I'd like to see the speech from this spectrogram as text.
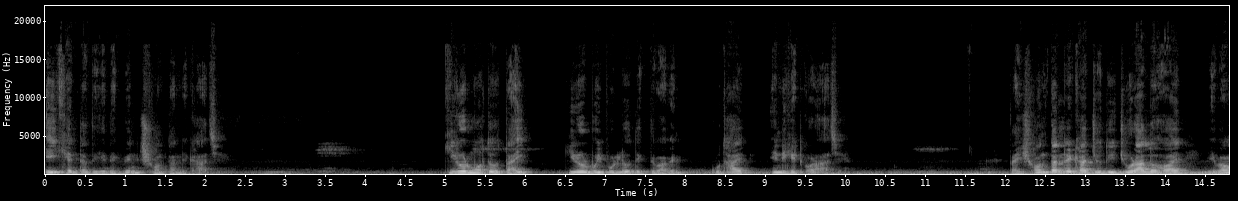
এইখানটা দিকে দেখবেন সন্তান রেখা আছে। কিরোর মতো তাই কিরোর বই পড়লেও দেখতে পাবেন কোথায় ইন্ডিকেট করা আছে। তাই সন্তান রেখা যদি জোরালো হয় এবং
